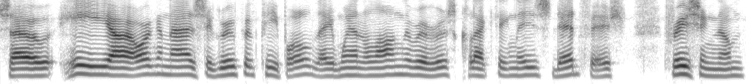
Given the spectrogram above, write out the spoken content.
So he uh, organized a group of people. They went along the rivers collecting these dead fish, freezing them,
